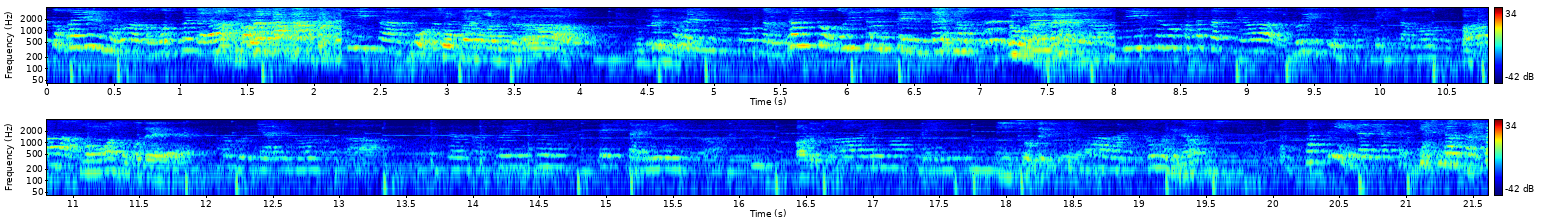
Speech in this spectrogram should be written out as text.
ッと入れるものだと思ったから。じいさんもう紹介もあるからスッと入れると思ったらちゃんとオーディションしてるみたいなそうだよね。飼育の方たちはどういう仕事してきたのとあ質か問はそこで。特技あるのとかなんかそういう質問してきたイメージはあると。ありますね。印象的には。はい。特技なんですか一発芸みたいなのやった気がします。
